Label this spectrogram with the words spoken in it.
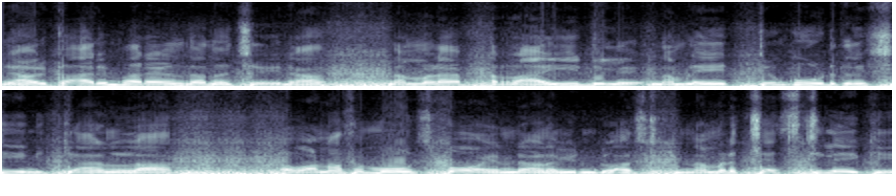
ഞാൻ ഒരു കാര്യം പറയാൻ എന്താണെന്ന് വെച്ച് കഴിഞ്ഞാൽ നമ്മളെ റൈഡിൽ നമ്മൾ ഏറ്റവും കൂടുതൽ ക്ഷീണിക്കാനുള്ള one of a most point ആണ് വിൻഡ് ബ്ലാസ്റ്റ് നമ്മുടെ ചെസ്റ്റിലേക്ക്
